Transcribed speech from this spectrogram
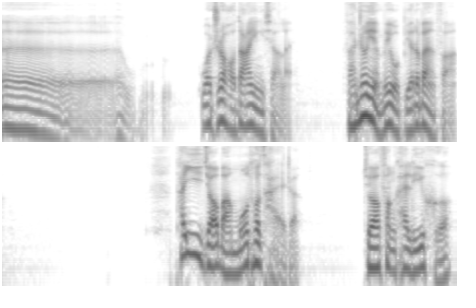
呃，我只好答应下来，反正也没有别的办法。他一脚把摩托踩着，就要放开离合。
